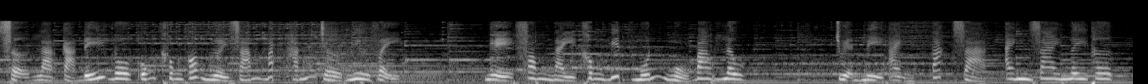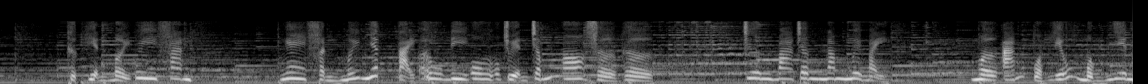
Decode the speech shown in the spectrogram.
Sợ là cả đế đô cũng không có người dám bắt hắn chờ như vậy. Nghệ phong này không biết muốn ngủ bao lâu. Chuyện mị ảnh tác giả anh dai ngây thơ. Thực hiện bởi Quy Phan. Nghe phần mới nhất tại audio.org Chương 357 Mờ án của Liễu Mộng Nhiên.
